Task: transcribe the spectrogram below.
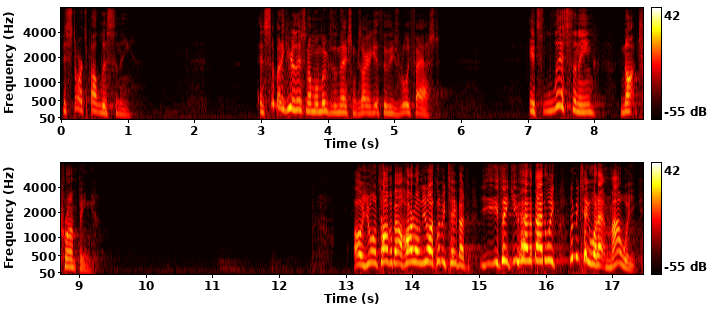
It starts by listening. And somebody hear this, and I'm going to move to the next one because I got to get through these really fast. It's listening, not trumping. Oh, you want to talk about hard on you? Like, let me tell you about. You think you had a bad week? Let me tell you what happened my week.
